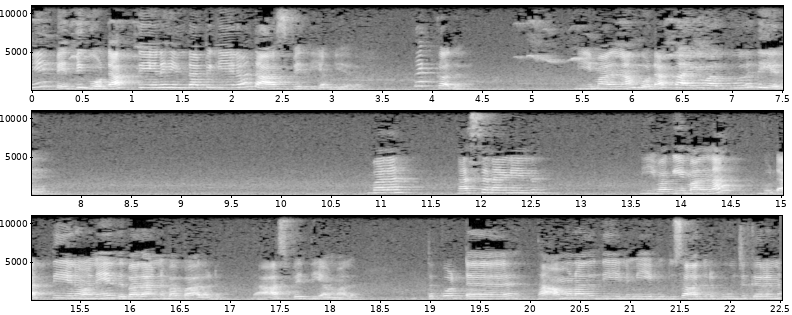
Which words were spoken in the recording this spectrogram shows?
මේ පෙති ගොඩක් තියෙන හින්දා අපි කියනවා දාස් පෙතිය කියලා. දැක්කද? මේ මල් නම් ගොඩක් අයගේ වගුවල තියෙනවා. බලන්න. ලස්සනයි නේද? මේ වගේ මල් නම් ගොඩක් තියෙනවා නේද බලන්න බබාලට. දාස් පෙතිය මල. එතකොට තාම මොනවද තියෙන්නේ මේ බුදුසාදුර පූජා කරන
